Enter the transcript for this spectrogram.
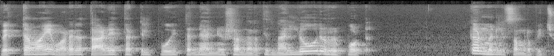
വ്യക്തമായി വളരെ താഴെത്തട്ടിൽ പോയി തന്നെ അന്വേഷണം നടത്തി നല്ലൊരു റിപ്പോർട്ട് ഗവൺമെന്റിൽ സമർപ്പിച്ചു.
